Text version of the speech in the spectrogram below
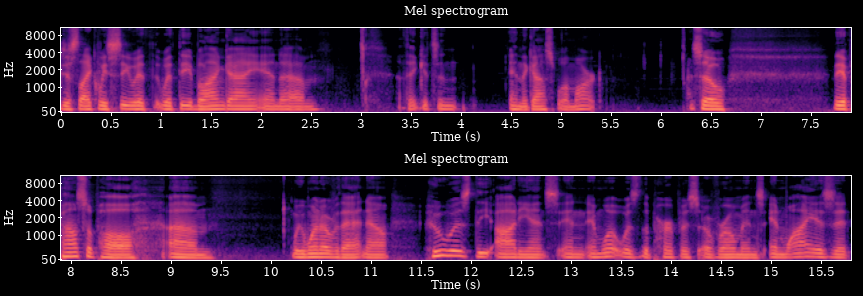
just like we see with with the blind guy and um I think it's in in the Gospel of Mark. So the apostle Paul um we went over that. Now, who was the audience and and what was the purpose of Romans and why is it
